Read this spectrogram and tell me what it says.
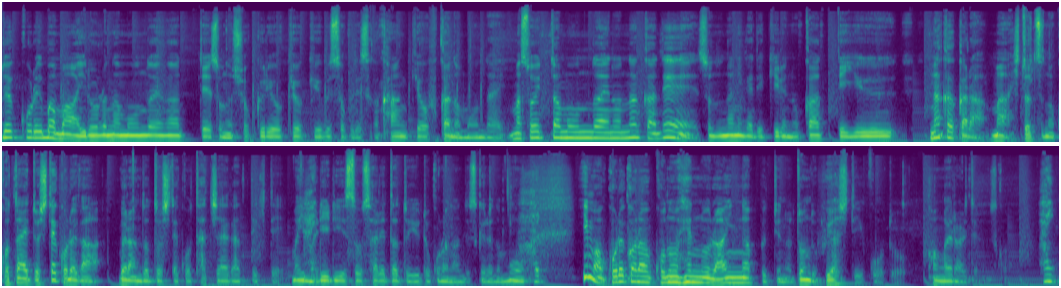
でこれ今まあいろいろな問題があってその食料供給不足ですが環境負荷の問題、まあ、そういった問題の中でその何ができるのかっていう中からまあ一つの答えとしてこれがブランドとしてこう立ち上がってきて、まあ、今はいリリースをされたというところなんですけれども、はい今これからこの辺のラインナップっていうのはどんどん増やしていこうと考えられてるんですか？はい、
